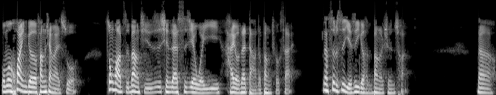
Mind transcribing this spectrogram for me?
我们换一个方向来说，中华职棒其实是现在世界唯一还有在打的棒球赛，那是不是也是一个很棒的宣传？那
